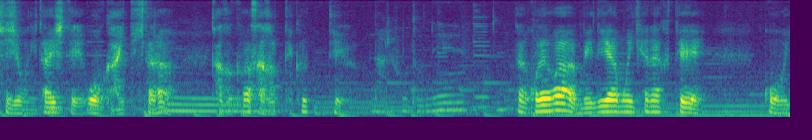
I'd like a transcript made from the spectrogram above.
市場に対して多く入ってきたらうん。価格が下がっていくっていう。なるほどね。だからこれはメディアもいけなくてこう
